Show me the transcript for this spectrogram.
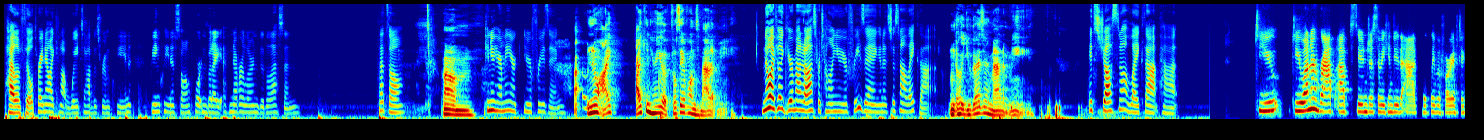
pile of filth right now, I cannot wait to have this room clean. Being clean is so important, but I have never learned the lesson. That's all. Um, Can you hear me? You're you're freezing. I, no, I I can hear you. It feels like everyone's mad at me. No, I feel like you're mad at us for telling you you're freezing, and it's just not like that. No, you guys are mad at me. It's just not like that, Pat. Do you do you want to wrap up soon just so we can do the ad quickly before we have to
